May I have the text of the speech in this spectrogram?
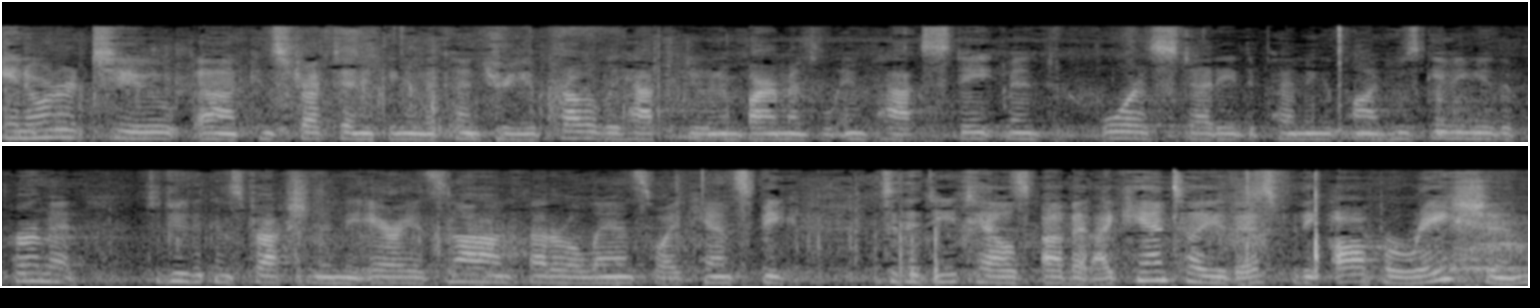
in order to uh, construct anything in the country, you probably have to do an environmental impact statement or a study, depending upon who's giving you the permit to do the construction in the area. It's not on federal land, so I can't speak to the details of it. I can tell you this, for the operation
